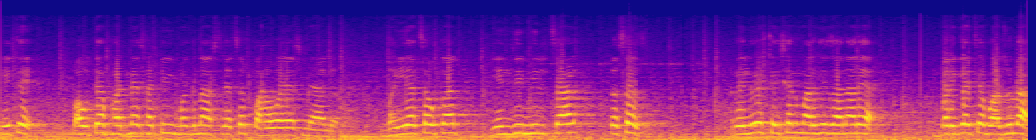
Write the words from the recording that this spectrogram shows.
येथे पावत्या फाडण्यासाठी मग्न असल्याचं पाहावयास मिळालं. भैया चौकात एन जी मिल चाळ तसंच रेल्वे स्टेशन मार्गे जाणाऱ्या बर्ग्याच्या बाजूला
